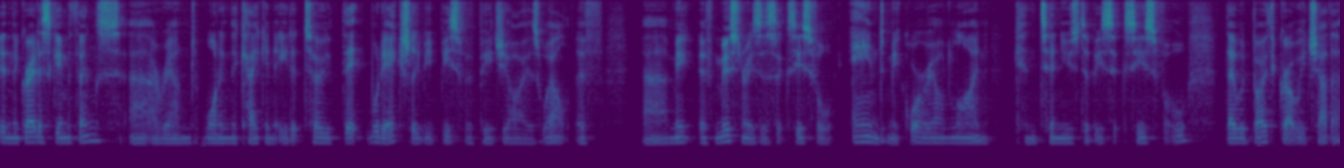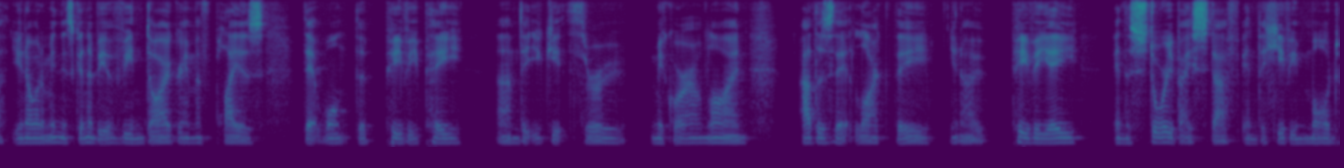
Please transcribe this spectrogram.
in the greater scheme of things, uh, around wanting the cake and eat it too, that would actually be best for PGI as well. If uh, Me- if Mercenaries is successful and MechWarrior Online continues to be successful, they would both grow each other. You know what I mean? There's going to be a Venn diagram of players that want the PvP um, that you get through MechWarrior Online, others that like the you know PVE and the story based stuff and the heavy mod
